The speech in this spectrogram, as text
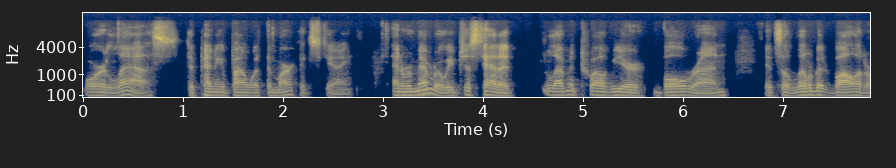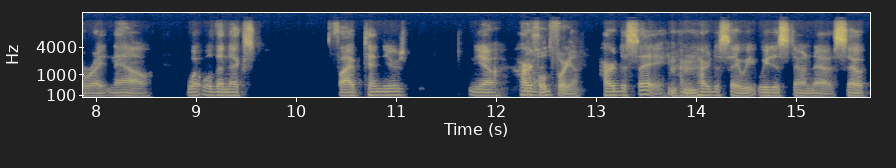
or less depending upon what the market's doing. And remember, we've just had a 11, 12 year bull run. It's a little bit volatile right now. What will the next five, 10 years you know hard I'll hold for you hard to say mm-hmm. hard to say we, we just don't know so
